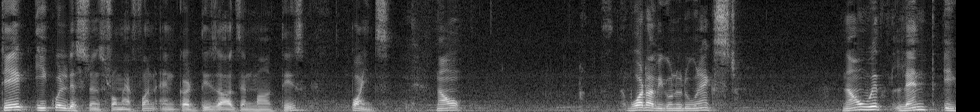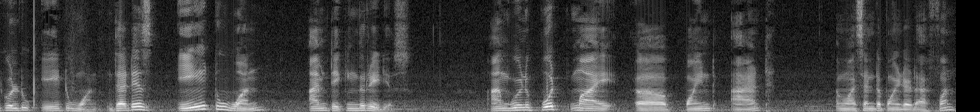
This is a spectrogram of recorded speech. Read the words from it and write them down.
take equal distance from F1 and cut these arcs and mark these points. Now what are we going to do next? Now with length equal to a to 1 that is a to 1 I'm taking the radius I'm going to put my uh, point at my center point at f1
